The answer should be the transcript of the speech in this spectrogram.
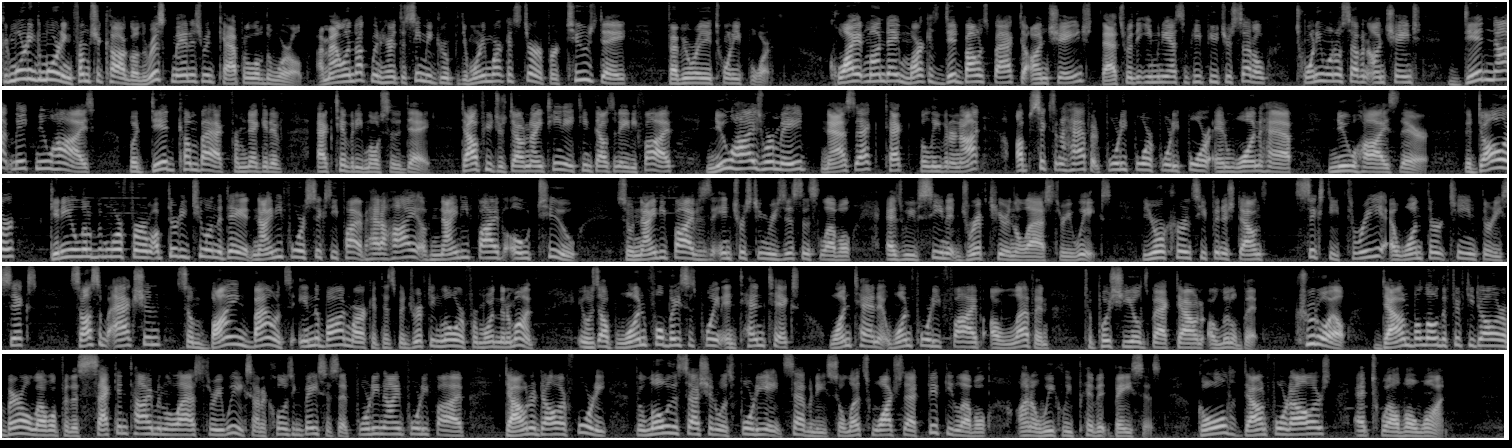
Good morning, good morning from Chicago, the risk management capital of the world. I'm Alan Knuckman here at the CME Group with your morning market stir for Tuesday, February 24th. Quiet Monday, markets did bounce back to unchanged. That's where the E-mini S&P futures settled, 2107 unchanged. Did not make new highs, but did come back from negative activity most of the day. Dow futures down 19, 18,085. New highs were made. Nasdaq, Tech, believe it or not, up six and a half at 44.44 and one half new highs there. The dollar getting a little bit more firm, up 32 on the day at 94.65, had a high of 95.02. So 95 is an interesting resistance level as we've seen it drift here in the last three weeks. The euro currency finished down 63 at 113.36. Saw some action, some buying bounce in the bond market that's been drifting lower for more than a month. It was up one full basis point and 10 ticks, 110 at 145.11 to push yields back down a little bit. Crude oil down below the $50 a barrel level for the second time in the last three weeks on a closing basis at 49.45, down $1.40. The low of the session was 48.70, so let's watch that 50 level on a weekly pivot basis. Gold down $4 at 12.01.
